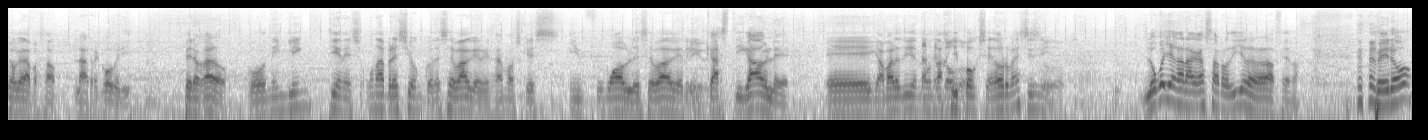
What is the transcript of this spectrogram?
lo que le ha pasado, la recovery. Pero claro, con Ingling tienes una presión con ese bagger, que sabemos que es infumable ese bagger, Increíble. incastigable, eh, que aparte tiene una todo. hitbox enorme, sí, sí. Todo. Luego llegará a casa Rodillo y le dará la cena. Pero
